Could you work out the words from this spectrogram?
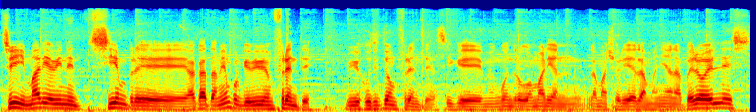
Sí, María viene siempre acá también porque vive enfrente, vive justito enfrente, así que me encuentro con Marian la mayoría de las mañanas. Pero él es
